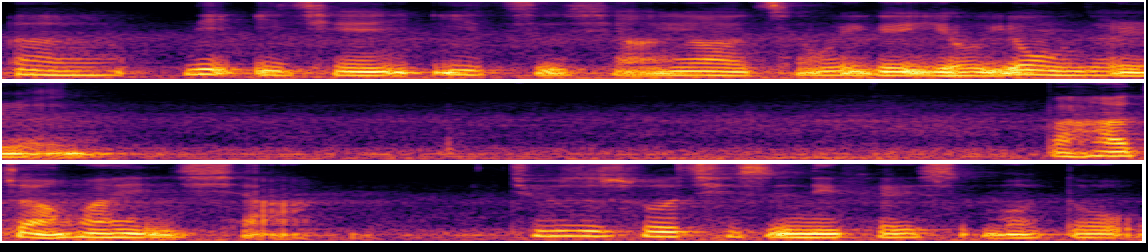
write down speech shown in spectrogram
嗯，你以前一直想要成为一个有用的人，把它转换一下。就是说，其实你可以什么都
